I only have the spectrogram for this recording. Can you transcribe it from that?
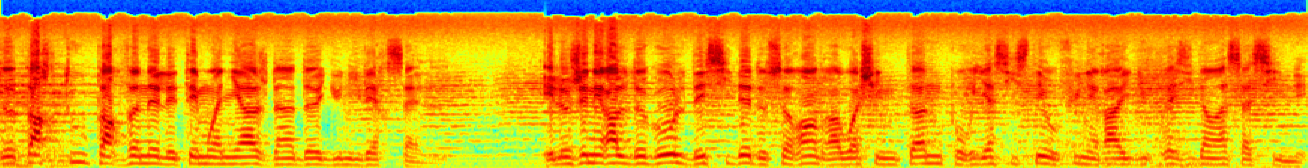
De partout parvenaient les témoignages d'un deuil universel. Et le général de Gaulle décidait de se rendre à Washington pour y assister aux funérailles du président assassiné.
